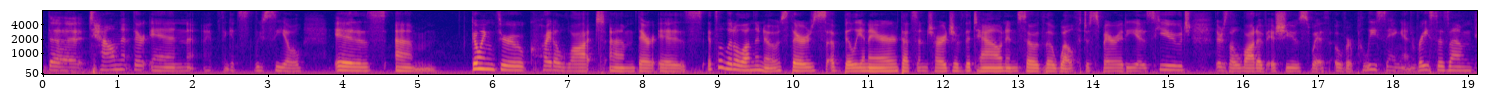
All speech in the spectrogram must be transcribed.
the town that they're in, I think it's Lucille, is um, going through quite a lot. Um, there is, it's a little on the nose. There's a billionaire that's in charge of the town, and so the wealth disparity is huge. There's a lot of issues with over policing and racism.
